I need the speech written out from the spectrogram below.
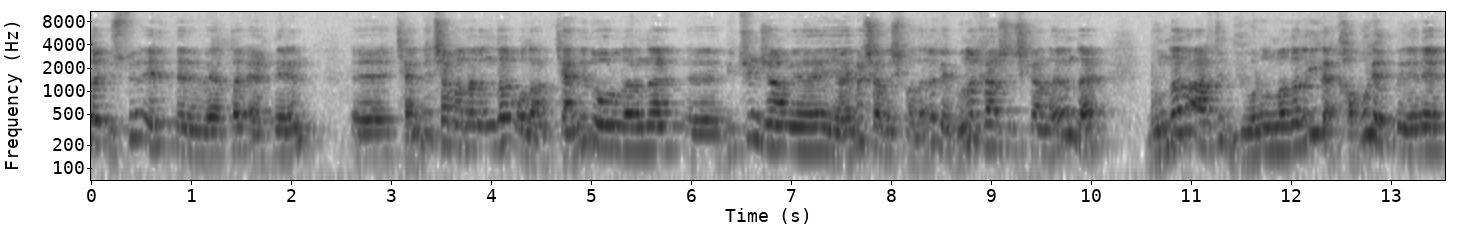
da üstün elitlerin veyahut da erklerin e, kendi çabalarında olan, kendi doğrularını e, bütün camiaya yayma çalışmaları ve buna karşı çıkanların da bundan artık yorulmalarıyla kabul etmeleri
